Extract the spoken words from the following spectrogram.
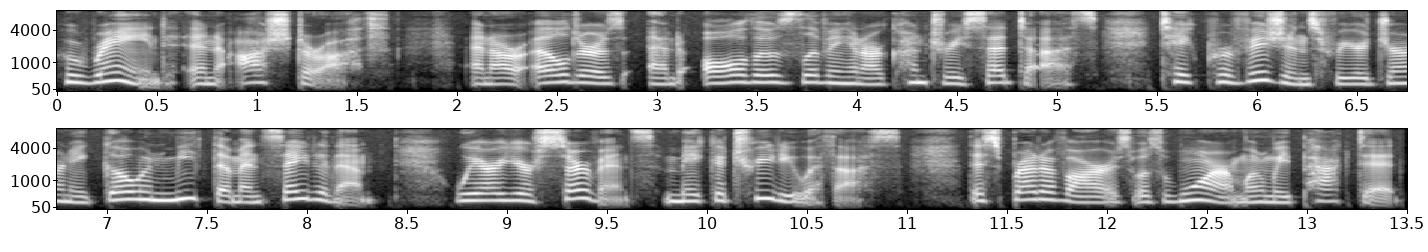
who reigned in Ashtaroth. And our elders and all those living in our country said to us, Take provisions for your journey, go and meet them, and say to them, We are your servants, make a treaty with us. This bread of ours was warm when we packed it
